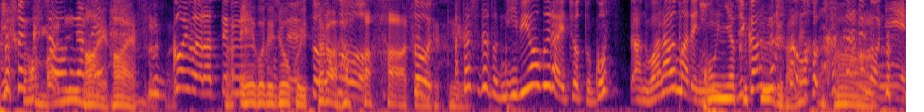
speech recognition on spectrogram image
リアクションがはいはい。ねすっごい笑ってる。英語でジョーク言ったらそう 私だと2秒ぐらいちょっとごすあの笑うまでに時間がかかるのに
